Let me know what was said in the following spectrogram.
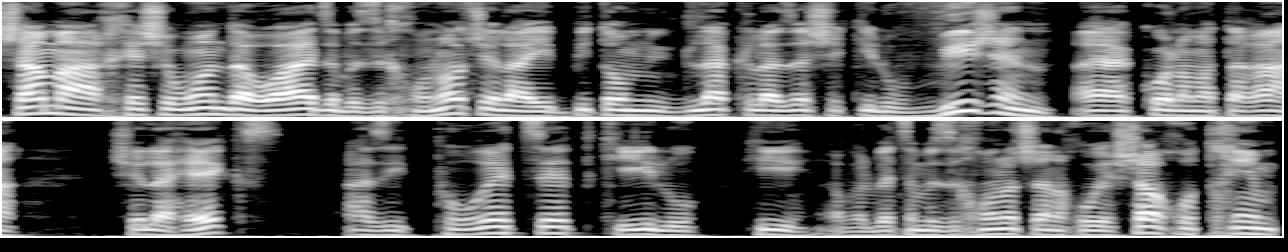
שמה, אחרי שוונדה רואה את זה בזיכרונות שלה, היא פתאום נדלק לזה שכאילו ויז'ן היה כל המטרה של ההקס, אז היא פורצת, כאילו היא, אבל בעצם בזיכרונות שאנחנו ישר חותכים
